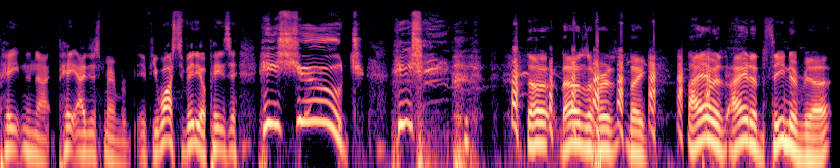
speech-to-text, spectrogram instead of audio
Payton and I, Pey, I just remember if you watch the video, Payton said, "He's huge, he's." That, that was the first. Like I haven't, I hadn't seen him yet.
